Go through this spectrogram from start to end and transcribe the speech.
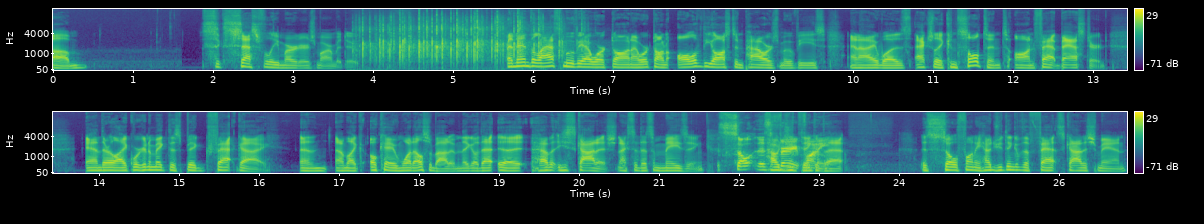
um successfully murders Marmaduke. And then the last movie I worked on, I worked on all of the Austin Powers movies, and I was actually a consultant on Fat Bastard. And they're like, "We're gonna make this big fat guy," and I'm like, "Okay, and what else about him?" And they go, "That uh, he's Scottish," and I said, "That's amazing." So this How'd very you think funny. of that? It's so funny. How'd you think of the fat Scottish man?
